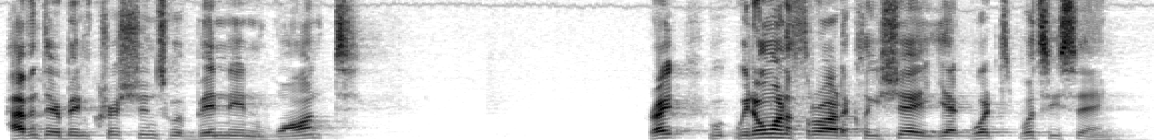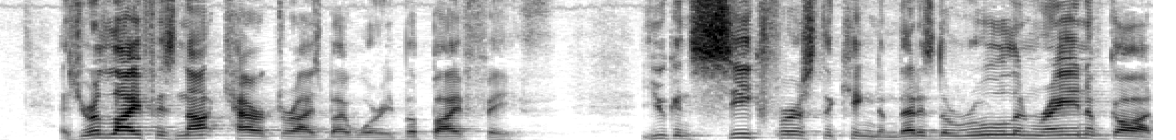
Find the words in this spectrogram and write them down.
Haven't there been Christians who have been in want? Right? We don't want to throw out a cliche, yet what, what's he saying? As your life is not characterized by worry, but by faith, you can seek first the kingdom. That is the rule and reign of God.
